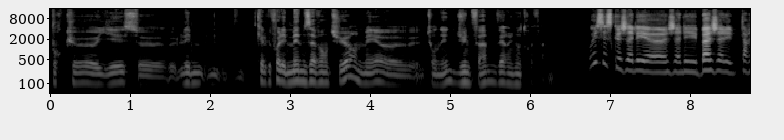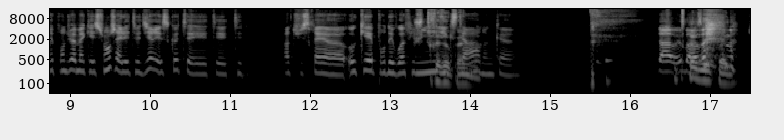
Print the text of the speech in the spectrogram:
pour qu'il y ait ce, les, quelquefois les mêmes aventures, mais tournées d'une femme vers une autre femme. Oui, c'est ce que j'allais. Euh, j'allais bah, j'allais. T'as répondu à ma question. J'allais te dire, est-ce que t'es, t'es, Enfin, tu serais euh, ok pour des voix féminines, etc. donc. Euh... ah ouais, bah,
